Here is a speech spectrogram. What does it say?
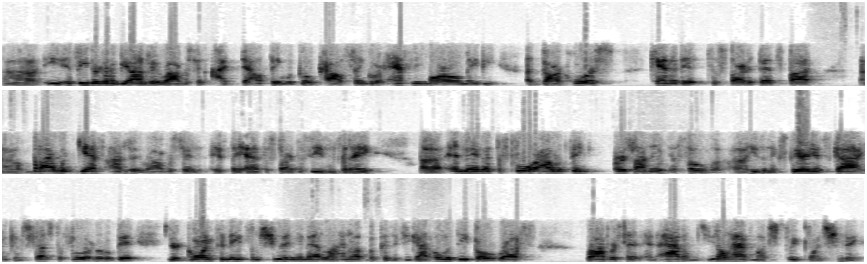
Uh, it's either going to be Andre Roberson. I doubt they would go Kyle Singler, Anthony Morrow, maybe a dark horse candidate to start at that spot. Uh, but I would guess Andre Roberson if they had to start the season today. Uh, and then at the four, I would think Ersan Ilyasova. Uh, he's an experienced guy. He can stretch the floor a little bit. You're going to need some shooting in that lineup because if you got Oladipo, Russ, Roberson, and Adams, you don't have much three-point shooting.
